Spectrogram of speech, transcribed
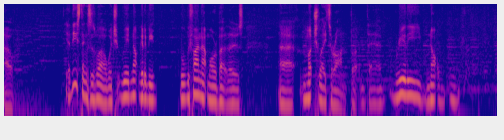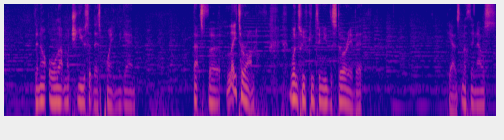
Oh. Yeah, these things as well, which we're not going to be... We'll be finding out more about those uh, much later on, but they're really not... They're not all that much use at this point in the game. That's for later on, once we've continued the story a bit. Yeah, there's nothing else.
